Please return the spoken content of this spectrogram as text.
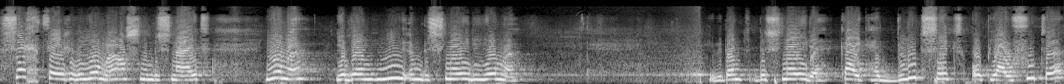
zegt tegen de jongen als ze hem besnijdt, jongen, je bent nu een besneden jongen. Je bent besneden. Kijk, het bloed zit op jouw voeten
